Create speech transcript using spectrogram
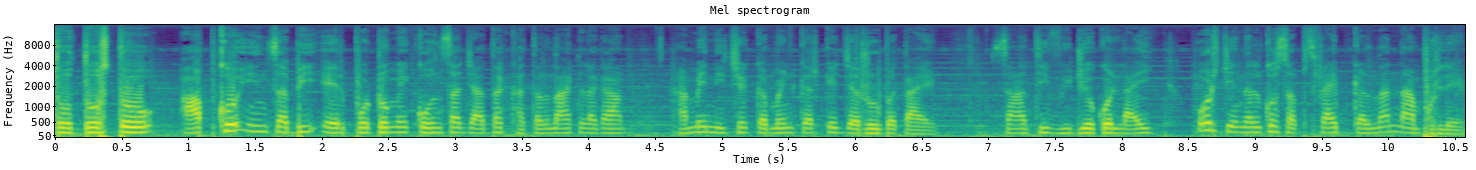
तो दोस्तों, आपको इन सभी एयरपोर्टों में कौन सा ज़्यादा खतरनाक लगा, हमें नीचे कमेंट करके ज़रूर बताएँ। साथ ही वीडियो को लाइक और चैनल को सब्सक्राइब करना ना भूलें।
